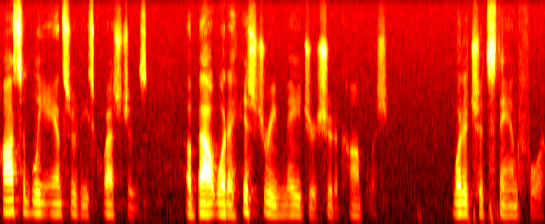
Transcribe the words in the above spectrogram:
possibly answer these questions about what a history major should accomplish, what it should stand for.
